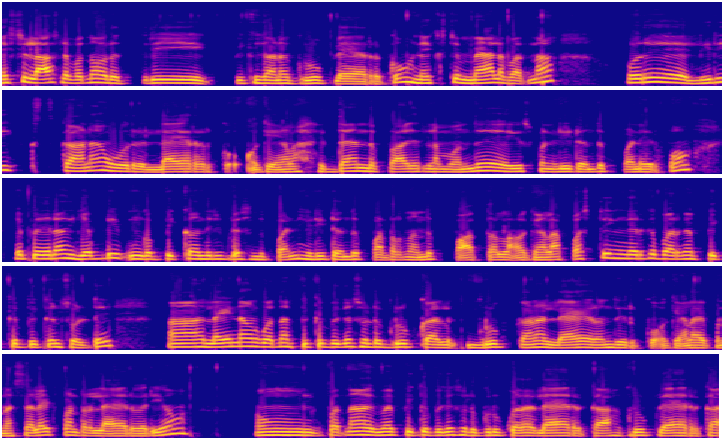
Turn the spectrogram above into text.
நெக்ஸ்ட் லாஸ்ட்டில் பார்த்தா ஒரு த்ரீ பிக்குக்கான குரூப் லேயர் இருக்கும். நெக்ஸ்ட் மேலே பார்த்தா ஒரு லிரிக்ஸ்க்கான ஒரு லேயர் இருக்கும். ஓகேங்களா இதுதான் இந்த ப்ராஜெக்ட் நம்ம வந்து யூஸ் பண்ணி எடிட் வந்து பண்ணியிருப்போம் இப்போ இதெல்லாம் எப்படி உங்கள் பிக்கை வந்து ரீப்ளேஸ் வந்து பண்ணி எடிட் வந்து பண்ணுறது வந்து பார்த்தலாம் ஓகேங்களா ஃபஸ்ட்டு இங்கே இருக்குது பாருங்கள் பிக்கு பிக்குன்னு சொல்லிட்டு லைனாக பார்த்தா பிக்கு பிக்குன்னு சொல்லிட்டு குரூப் கால் குரூப்க்கான லேயர் வந்து இருக்கும். ஓகேங்களா இப்போ நான் செலக்ட் பண்ணுற லேயர் வரையும் உங்களுக்கு பார்த்தா இது மாதிரி பிக்க பிக்க சொல்லி குரூப் கலர் லேயர் இருக்கா? குரூப் லேயர் இருக்கா?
